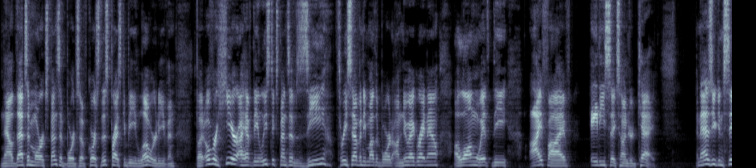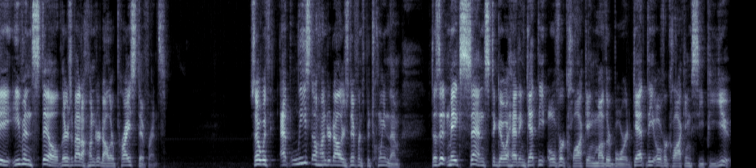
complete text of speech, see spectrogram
Now, that's a more expensive board, so of course this price could be lowered even. But over here, I have the least expensive Z370 motherboard on Newegg right now, along with the i5 8600K. And as you can see, even still, there's about a $100 price difference. So with at least a $100 difference between them, does it make sense to go ahead and get the overclocking motherboard, get the overclocking CPU?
